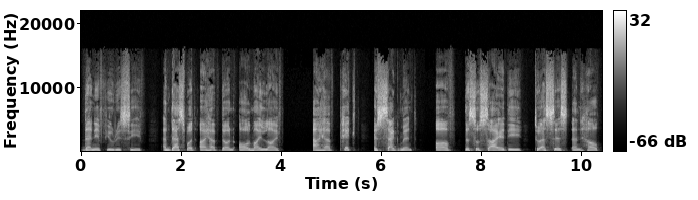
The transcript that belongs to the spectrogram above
than if you receive. And that's what I have done all my life. I have picked a segment of the society to assist and help,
